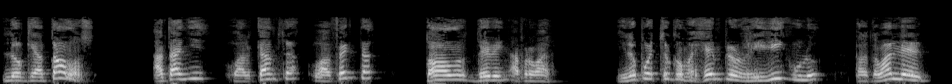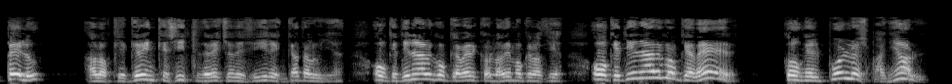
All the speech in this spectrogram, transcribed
lo que a todos atañe o alcanza o afecta, todos deben aprobar. Y lo he puesto como ejemplo ridículo para tomarle el pelo a los que creen que existe derecho a decidir en Cataluña, o que tiene algo que ver con la democracia, o que tiene algo que ver con el pueblo español.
